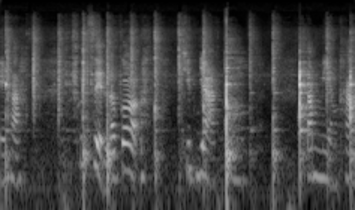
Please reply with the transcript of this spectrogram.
นี่ค่ะเพิ่งเสร็จแล้วก็คิดอยากกินตำเมียงคา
